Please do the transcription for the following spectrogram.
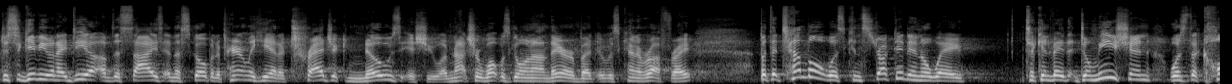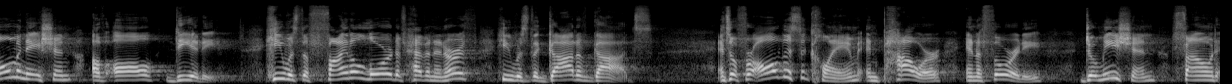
Just to give you an idea of the size and the scope, and apparently he had a tragic nose issue. I'm not sure what was going on there, but it was kind of rough, right? But the temple was constructed in a way to convey that Domitian was the culmination of all deity. He was the final Lord of heaven and earth, he was the God of gods. And so, for all this acclaim and power and authority, Domitian found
